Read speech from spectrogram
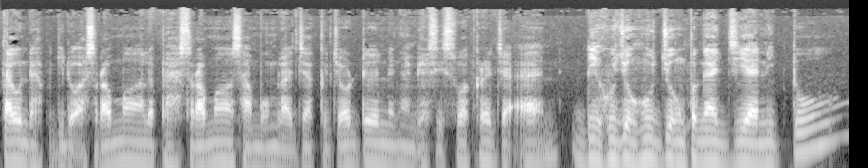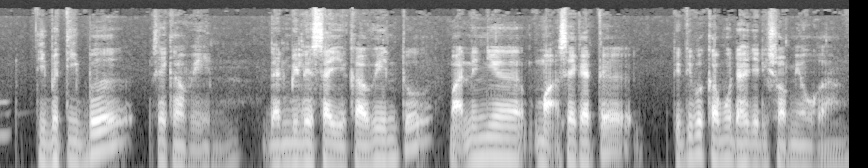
tahun dah pergi duduk asrama. Lepas asrama sambung belajar ke Jordan dengan beasiswa kerajaan. Di hujung-hujung pengajian itu Tiba-tiba saya kahwin. Dan bila saya kahwin tu maknanya mak saya kata tiba-tiba kamu dah jadi suami orang.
